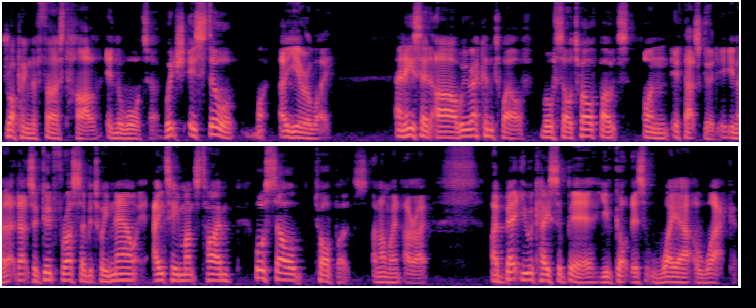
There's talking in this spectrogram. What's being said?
dropping the first hull in the water, which is still a year away? And he said, ah, we reckon 12. We'll sell 12 boats on if that's good. You know, that, that's a good for us. So between now, 18 months' time, we'll sell 12 boats. And I went, all right. I bet you a case of beer, you've got this way out of whack.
